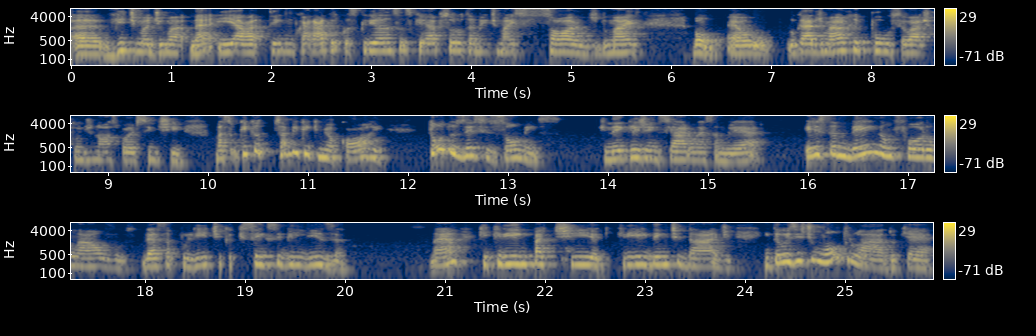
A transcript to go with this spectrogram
uh, vítima de uma, né? E ela tem um caráter com as crianças que é absolutamente mais sórdido, mais Bom, é o lugar de maior repulso, eu acho, que um de nós pode sentir. Mas o que, que eu, sabe o que, que me ocorre? todos esses homens que negligenciaram essa mulher, eles também não foram alvos dessa política que sensibiliza, né? que cria empatia, que cria identidade. Então existe um outro lado que é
